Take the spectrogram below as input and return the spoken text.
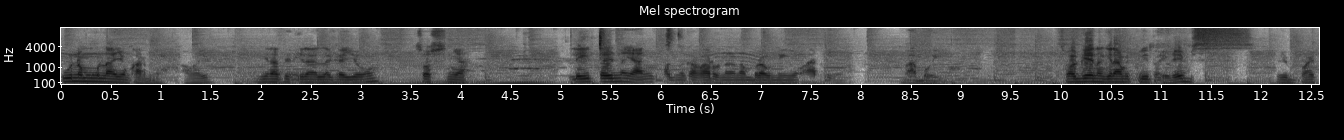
una muna yung karne. Okay? Hindi natin ilalagay yung sauce niya. Later na yan, pag nagkakaroon na ng browning yung ating baboy. So again, ang ginamit ko dito ay ribs. Rib part.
